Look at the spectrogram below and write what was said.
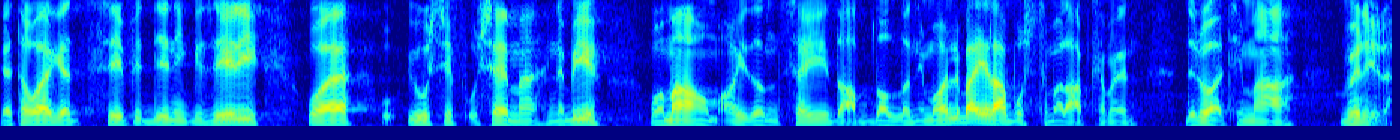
يتواجد سيف الدين الجزيري ويوسف أسامة نبيه. ومعهم أيضا سيد عبد الله نيمار اللي بقى يلعب وسط ملعب كمان دلوقتي مع فيريرا.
